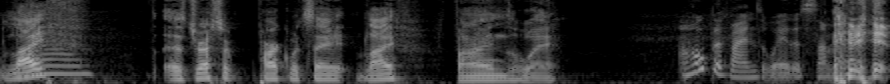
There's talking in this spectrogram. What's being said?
life, know, as Jurassic Park would say, life finds a way. I hope it finds a way this summer. it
